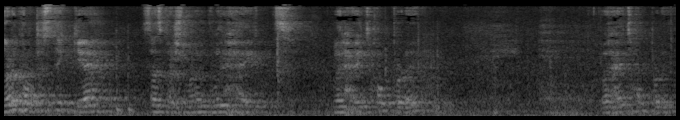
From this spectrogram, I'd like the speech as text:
Når det kommer til stykket, så er spørsmålet hvor høyt Hvor høyt hopper du? Hvor høyt hopper du?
